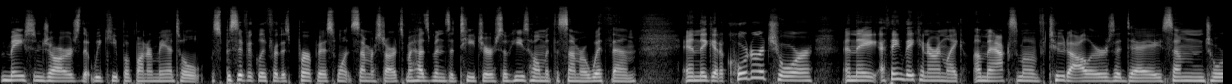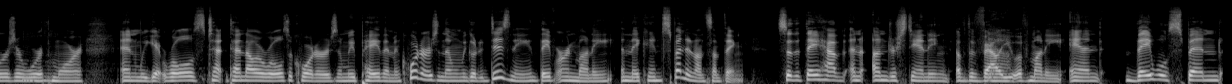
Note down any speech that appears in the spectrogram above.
mason jars that we keep up on our mantle specifically for this purpose once summer starts. My husband's a teacher so he's home at the summer with them. And they get a quarter a chore and they i think they can earn like a maximum of two dollars a day. Some chores are worth mm-hmm. more. And we get rolls ten dollar rolls of quarters and we pay them in quarters. And then when we go to disney they've earned money and they can spend it on something so that they have an understanding of the value of money. And they will spend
